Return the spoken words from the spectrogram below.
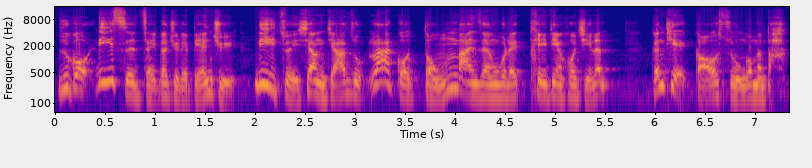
如果你是这个剧的编剧，你最想加入哪个动漫人物的特点和技能？跟帖告诉我们吧。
